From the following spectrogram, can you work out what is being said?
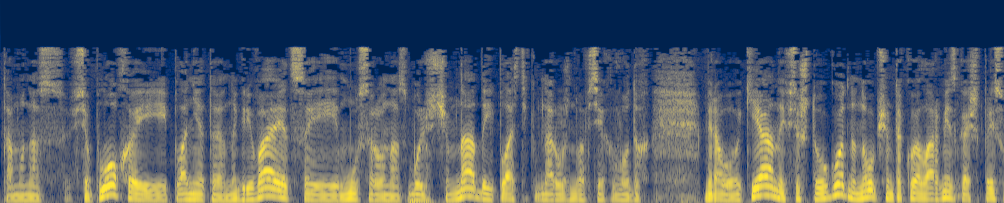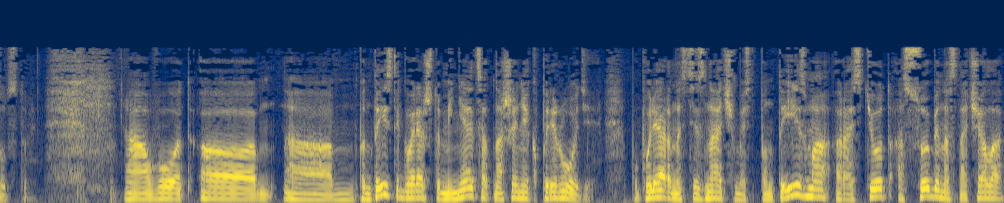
там у нас все плохо, и планета нагревается, и мусора у нас больше, чем надо, и пластик обнаружен во всех водах Мирового океана, и все что угодно. Ну, в общем, такой алармизм, конечно, присутствует. А, вот. А, а, пантеисты говорят, что меняется отношение к природе. Популярность и значимость пантеизма растет особенно с начала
